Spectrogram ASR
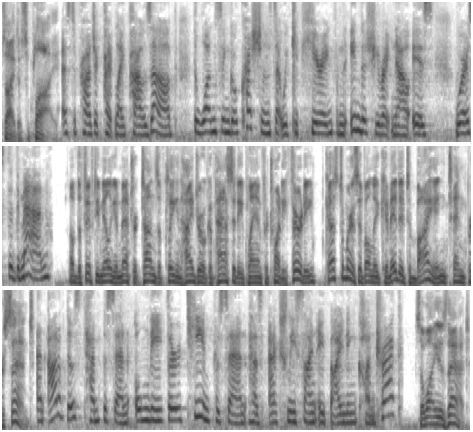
side of supply. As the project pipeline piles up, the one single question that we keep hearing from the industry right now is where's the demand? Of the 50 million metric tons of clean hydro capacity planned for 2030, customers have only committed to buying 10%. And out of those 10%, only 13% has actually signed a binding contract. So why is that?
